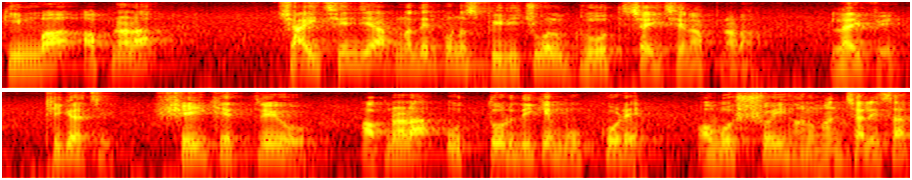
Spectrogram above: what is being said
কিংবা আপনারা চাইছেন যে আপনাদের কোনো স্পিরিচুয়াল গ্রোথ চাইছেন আপনারা লাইফে ঠিক আছে? সেই ক্ষেত্রেও আপনারা উত্তর দিকে মুখ করে অবশ্যই হনুমান চালিসার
